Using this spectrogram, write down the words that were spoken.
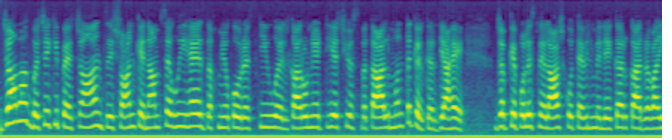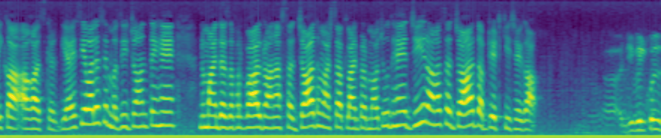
जाबाग बच्चे की पहचान जिशान के नाम से हुई है। जख्मियों को रेस्क्यू एहलकारों ने टीएचयू अस्पताल मुंतकिल कर दिया है। जबकि पुलिस ने लाश को तहवील में लेकर कार्रवाई का आगाज़ कर दिया। इसी हवाले से मजीद जानते हैं, नुमाइंदा जफरवाल राना सज्जाद हमारे साथ लाइन पर मौजूद हैं। जी राना सज्जाद, अपडेट कीजिएगा। जी, बिल्कुल,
